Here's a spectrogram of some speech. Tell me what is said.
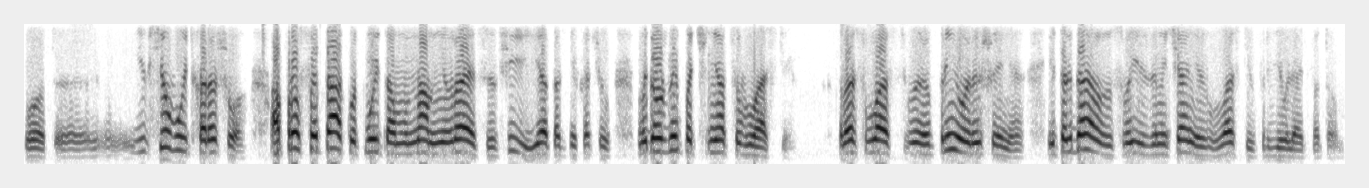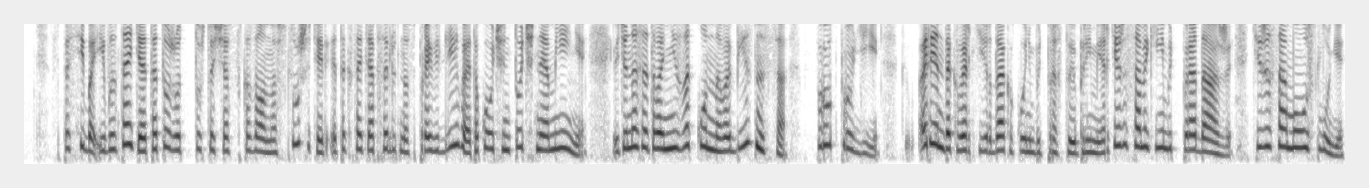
Вот. Э, и все будет хорошо. А просто так, вот мы там, нам не нравится, фи, я так не хочу. Мы должны подчиняться власти раз власть э, приняла решение, и тогда свои замечания власти предъявлять потом. Спасибо. И вы знаете, это тоже то, что сейчас сказал наш слушатель, это, кстати, абсолютно справедливое, такое очень точное мнение. Ведь у нас этого незаконного бизнеса пруд пруди. Аренда квартир, да, какой-нибудь простой пример. Те же самые какие-нибудь продажи, те же самые услуги.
